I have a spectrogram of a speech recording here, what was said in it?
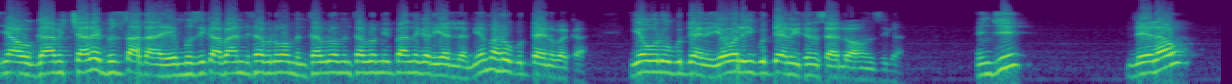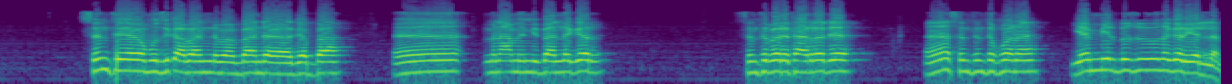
ያው ጋብቻ ላይ ብዙ ጣጣ የሙዚቃ ባንድ ተብሎ ምን ተብሎ ምን ተብሎ የሚባል ነገር የለም። የመህሩ ጉዳይ ነው በቃ። የወሉ ጉዳይ ነው። የወልይ ጉዳይ ነው የተነሳ ያለው አሁን እዚህ ጋር። እንጂ ሌላው ስንት የሙዚቃ ባንድ ገባ ምናምን የሚባል ነገር ስንት በሬ ታረደ ስንት እንት ሆነ የሚል ብዙ ነገር የለም።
